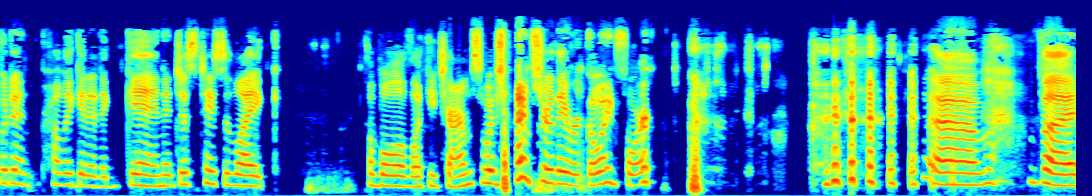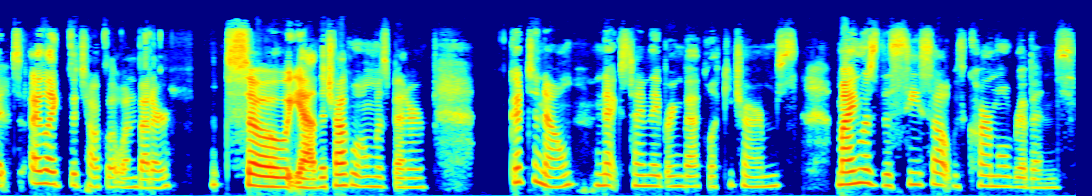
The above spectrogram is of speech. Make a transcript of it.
wouldn't probably get it again. It just tasted like a bowl of Lucky Charms, which I'm sure they were going for. um, but I like the chocolate one better. So yeah, the chocolate one was better. Good to know. Next time they bring back Lucky Charms, mine was the sea salt with caramel ribbons,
